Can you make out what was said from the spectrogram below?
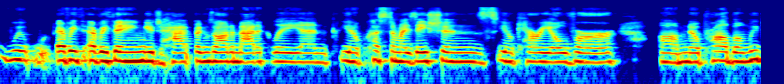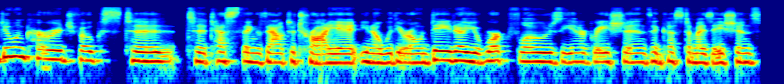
we, every everything it happens automatically and you know customizations you know carry over um, no problem. We do encourage folks to to test things out, to try it, you know, with your own data, your workflows, the integrations and customizations,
